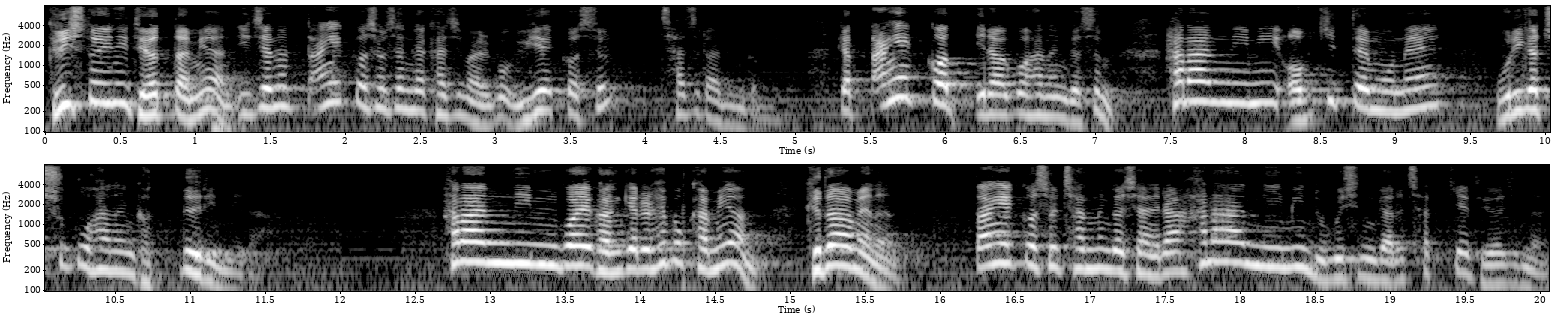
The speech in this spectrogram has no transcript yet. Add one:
그리스도인이 되었다면 이제는 땅의 것을 생각하지 말고 위의 것을 찾으라는 겁니다. 그러니까 땅의 것이라고 하는 것은 하나님이 없기 때문에 우리가 추구하는 것들입니다. 하나님과의 관계를 회복하면 그 다음에는 땅의 것을 찾는 것이 아니라 하나님이 누구신가를 찾게 되어진다는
